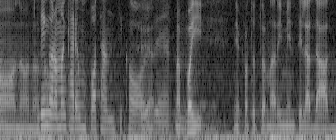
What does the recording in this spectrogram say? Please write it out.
No, no, no, vengono no. a mancare un po' tante Sì, cose. Ma Mm. poi mi ha fatto tornare in mente la DAD.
